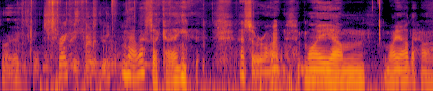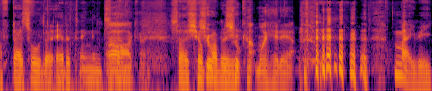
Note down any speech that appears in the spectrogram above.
Sorry, I just walked straight in front of you. No, that's okay. That's all right. My um, my other half does all the editing and stuff. Oh, okay. So she'll, she'll, probably she'll cut my head out. maybe,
